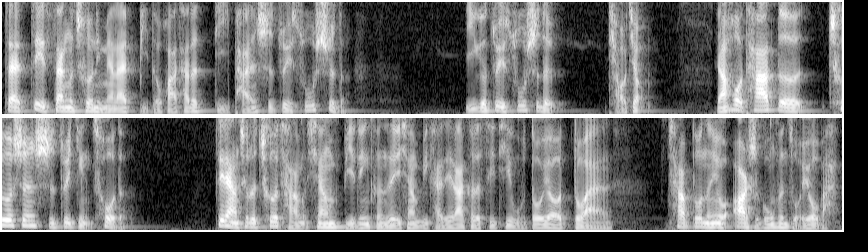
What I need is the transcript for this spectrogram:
在这三个车里面来比的话，它的底盘是最舒适的，一个最舒适的调教。然后它的车身是最紧凑的，这辆车的车长相比林肯 Z、相比凯迪拉克的 CT 五都要短，差不多能有二十公分左右吧。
